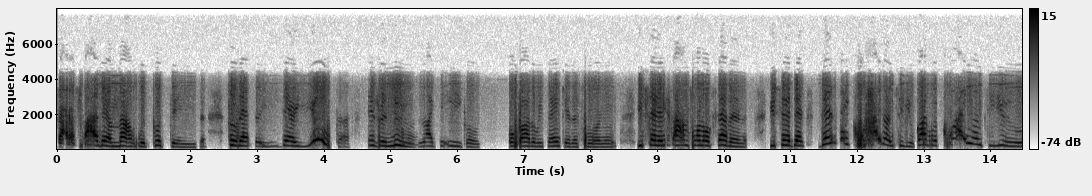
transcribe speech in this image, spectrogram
satisfy their mouth with good things, so that the, their youth is renewed mm-hmm. like the eagles. Oh, Father, we thank you this morning. You said in Psalms 107, you said that then they cried unto you. God, we're crying unto you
